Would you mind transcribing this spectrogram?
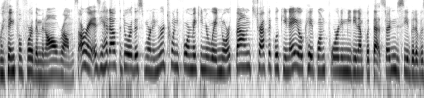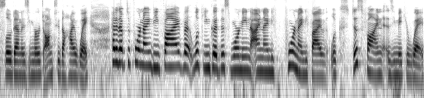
we're thankful for them in all realms. All right, as you head out the door this morning, Route 24 making your way northbound. Traffic looking A-OK, 140 meeting up with that. Starting to see a bit of a slowdown as you merge onto the highway. Headed up to 495, uh, looking good this morning. I-90, 495 looks just fine as you make your way.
